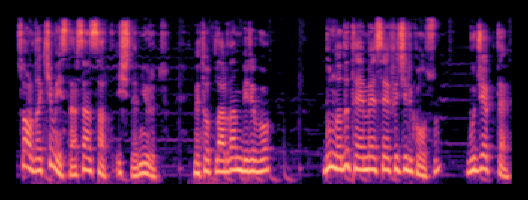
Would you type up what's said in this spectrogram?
Sonra da kimi istersen sat, işlerini yürüt. Metotlardan biri bu. Bunun adı TMSF'cilik olsun. Bu cepte.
